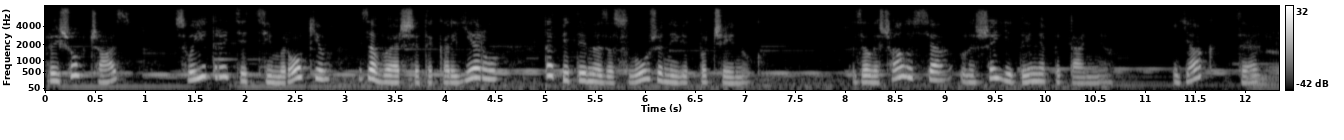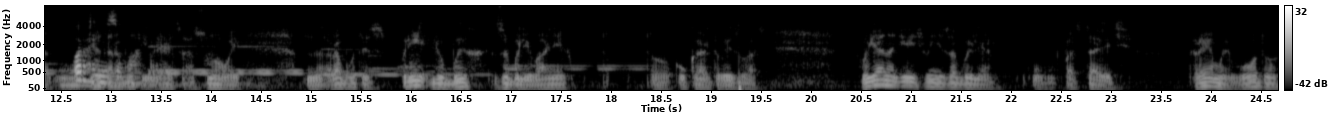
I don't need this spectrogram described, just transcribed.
прийшов час свої 37 років завершити кар'єру та піти на заслужений відпочинок. Залишалося лише єдине питання як це Именно, м, Эта работа организовать. является основой м, работы с- при любых заболеваниях э, у каждого из вас. Ну, Я надеюсь, вы не забыли м, поставить кремы, воду,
